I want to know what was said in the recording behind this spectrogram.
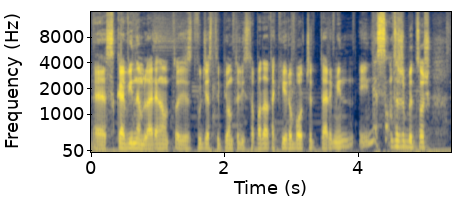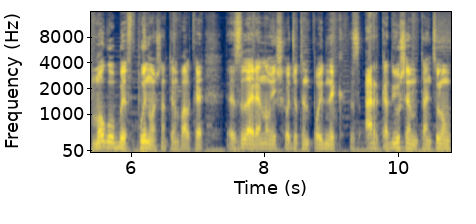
e, z Kevinem Lereną to jest 25 listopada, taki roboczy termin i nie sądzę, żeby coś mogłoby wpłynąć na tę walkę z Lereną, jeśli chodzi o ten pojedynek z Arkadiuszem Tańculą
